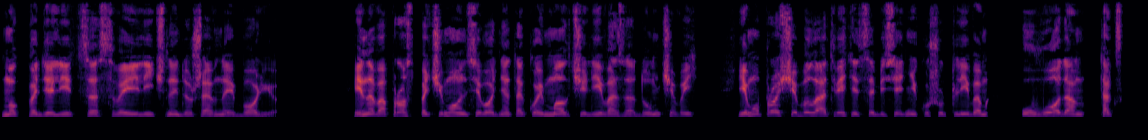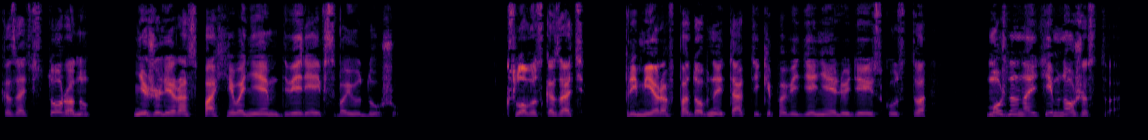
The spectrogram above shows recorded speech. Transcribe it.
мог поделиться своей личной душевной болью. И на вопрос, почему он сегодня такой молчаливо задумчивый, ему проще было ответить собеседнику шутливым уводом, так сказать, в сторону, нежели распахиванием дверей в свою душу. К слову сказать, примеров подобной тактики поведения людей искусства – можно найти множество,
